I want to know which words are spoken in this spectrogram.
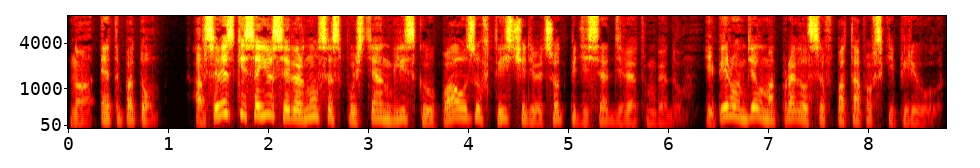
Но это потом. А в Советский Союз я вернулся спустя английскую паузу в 1959 году и первым делом отправился в Потаповский переулок.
